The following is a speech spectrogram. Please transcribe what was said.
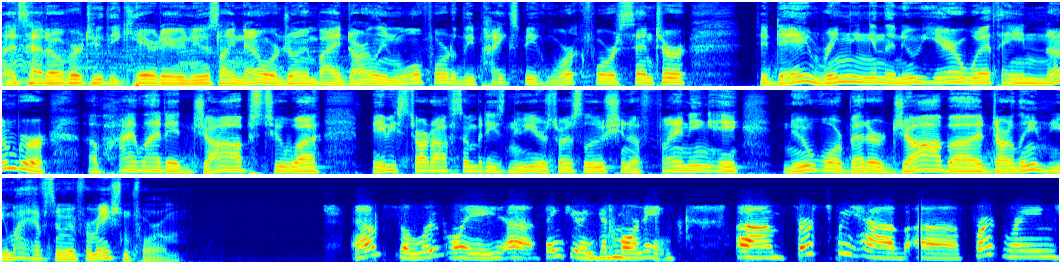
Let's head over to the KRDO Newsline now. We're joined by Darlene Wolford of the Pikes Peak Workforce Center. Today, ringing in the new year with a number of highlighted jobs to uh, maybe start off somebody's New Year's resolution of finding a new or better job. Uh, Darlene, you might have some information for them. Absolutely. Uh, thank you and good morning. Um, first, we have uh, Front Range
